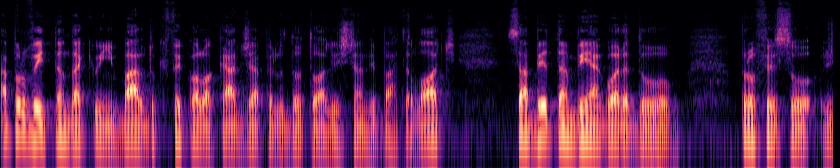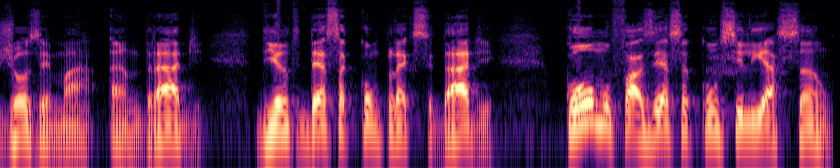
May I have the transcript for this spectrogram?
aproveitando aqui o embalo do que foi colocado já pelo doutor Alexandre Bartelotti, saber também agora do professor Josemar Andrade, diante dessa complexidade, como fazer essa conciliação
